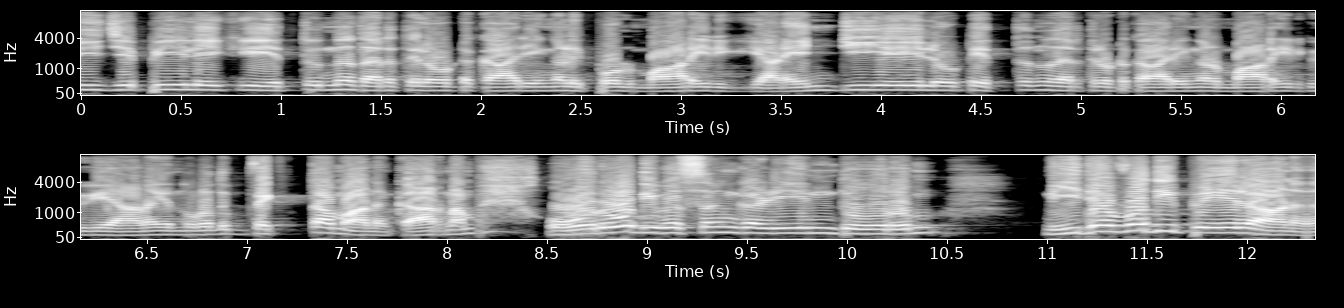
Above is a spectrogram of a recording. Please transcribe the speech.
ബി ജെ പിയിലേക്ക് എത്തുന്ന തരത്തിലോട്ട് കാര്യങ്ങൾ ഇപ്പോൾ മാറിയിരിക്കുകയാണ്. എൻ ഡി എയിലോട്ട് എത്തുന്ന തരത്തിലോട്ട് കാര്യങ്ങൾ മാറിയിരിക്കുകയാണ് എന്നുള്ളത് വ്യക്തമാണ്. കാരണം ഓരോ ദിവസം കഴിയും തോറും നിരവധി പേരാണ്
